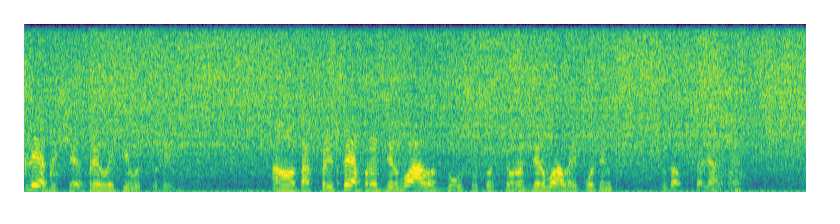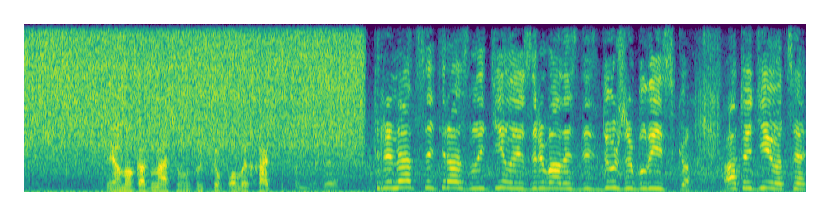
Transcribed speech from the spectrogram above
слідуще прилетіло сюди. Воно так прицеп розірвало, душу то все розірвало і потім сюди в. І воно як почало тут все полихати, там вже. 13 разів летіло і зривались десь дуже близько. А тоді оце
